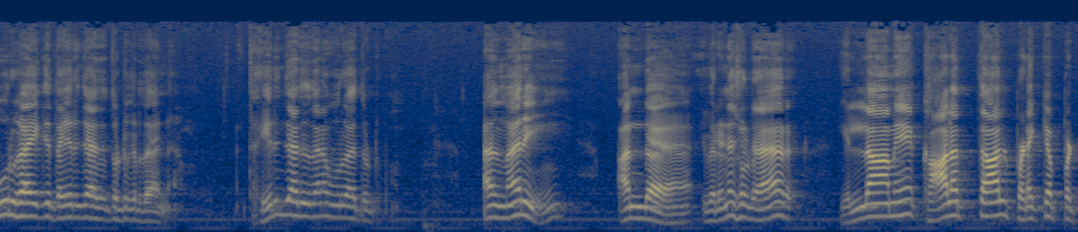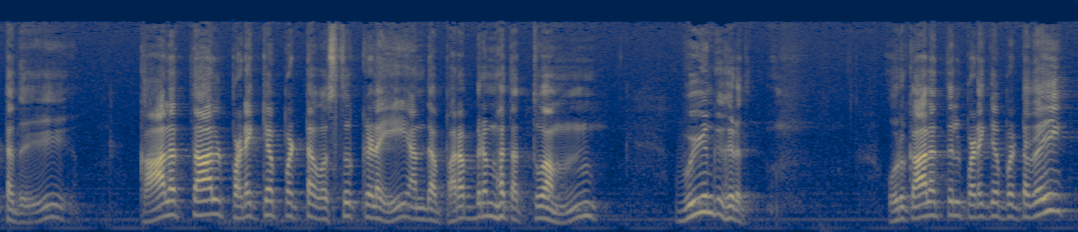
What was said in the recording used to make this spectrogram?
ஊறுகாய்க்கு தயிர் சாத்து தொட்டுக்கிறதா என்ன? தயிர் சாத்துக்கு தானே ஊறுகாய் தொட்டு அது மாதிரி அந்த இவர் என்ன சொல்கிறார் எல்லாமே காலத்தால் படைக்கப்பட்டது. காலத்தால் படைக்கப்பட்ட வஸ்துக்களை அந்த பரபிரம்ம தத்துவம் விழுங்குகிறது. ஒரு காலத்தில் படைக்கப்பட்டதை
